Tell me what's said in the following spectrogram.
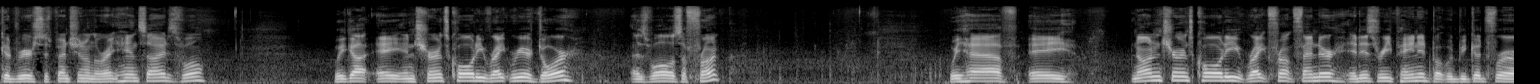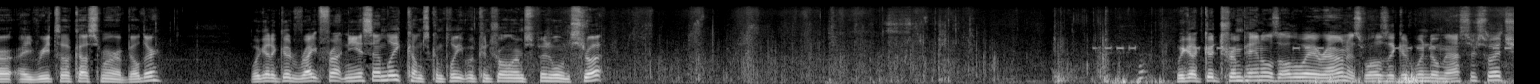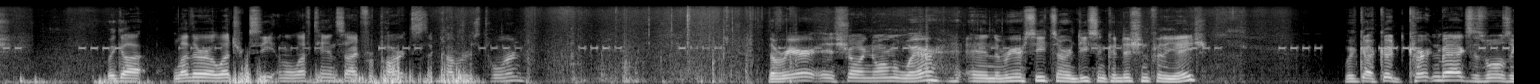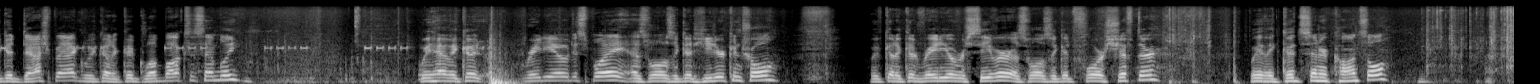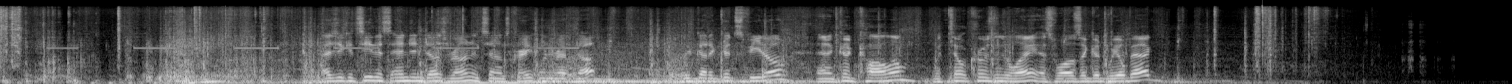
Good rear suspension on the right hand side as well. We got a insurance quality right rear door as well as a front. We have a non-insurance quality right front fender. It is repainted, but would be good for a, a retail customer or a builder. We got a good right front knee assembly. Comes complete with control arm, spindle, and strut. We got good trim panels all the way around, as well as a good window master switch. We got leather electric seat on the left hand side for parts. The cover is torn. The rear is showing normal wear and the rear seats are in decent condition for the age. We've got good curtain bags as well as a good dash bag. We've got a good glove box assembly. We have a good radio display as well as a good heater control. We've got a good radio receiver as well as a good floor shifter. We have a good center console. As you can see, this engine does run and sounds great when revved up. We've got a good speedo and a good column with tilt cruise and delay as well as a good wheel bag.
